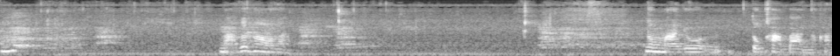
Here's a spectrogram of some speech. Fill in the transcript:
อืม หมาก็เห่าค่ะน้องหมาอยู่ตรงข้ามบ้านนะคะ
